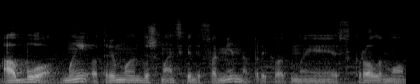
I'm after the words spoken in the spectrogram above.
Або ми отримуємо дешманський дофамін, наприклад, ми скролимо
